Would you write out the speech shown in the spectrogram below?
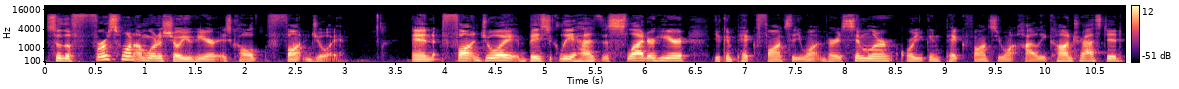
So, the first one I'm going to show you here is called FontJoy. And FontJoy basically has this slider here. You can pick fonts that you want very similar, or you can pick fonts you want highly contrasted.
